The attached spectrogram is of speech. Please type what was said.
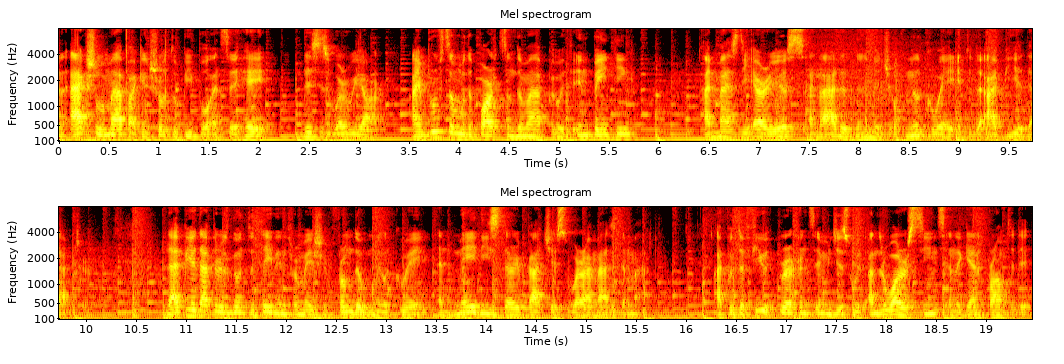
an actual map I can show to people and say, hey, this is where we are. I improved some of the parts on the map with inpainting, I masked the areas and I added an image of Milky Way into the IP adapter. The IP adapter is going to take the information from the Milky Way and made these starry patches where I masked the map. I put a few reference images with underwater scenes and again prompted it.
